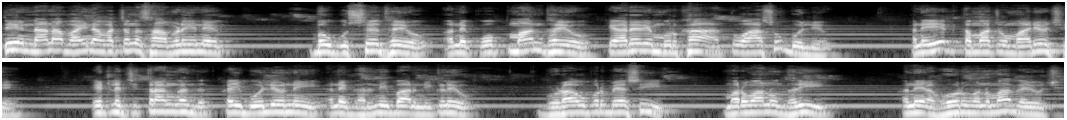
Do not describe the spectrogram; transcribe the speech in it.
તે નાના ભાઈના વચન સાંભળીને બહુ ગુસ્સે થયો અને કોપમાન થયો કે, અરે રે મૂર્ખા, તું આ શું બોલ્યો? અને એક તમાચો માર્યો છે. એટલે ચિત્રાંગદ કંઈ બોલ્યો નહીં અને ઘરની બહાર નીકળ્યો. ઘોડા ઉપર બેસી મરવાનું ધરી અને અઘોર વનમાં ગયો છે.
